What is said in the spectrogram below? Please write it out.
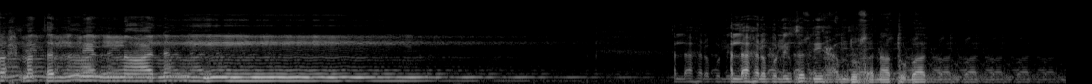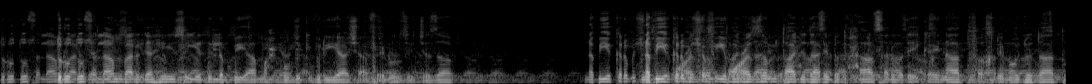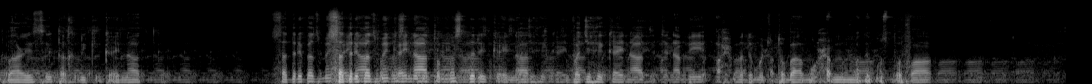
रहमत अल्लाह रब्बुल इज़्ज़त दी हमद व सना तो बाद दुरूद व सलाम दुरूद व सलाम बारगाह सैयदुल अंबिया महबूब किबरिया शाफिए रोज़ जज़ा। नबी अकरम नबी अकरम शफी मुअज्जम ताजदार बदहा सरवर कायनात फख्र मौजूदात बाइस तखलीक कायनात सदरबज में सदरबज में कायनात मसदर कायनात वजह कायनात जनाब अहमद मुशतबा मोहम्मद मुस्तफ़ा।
